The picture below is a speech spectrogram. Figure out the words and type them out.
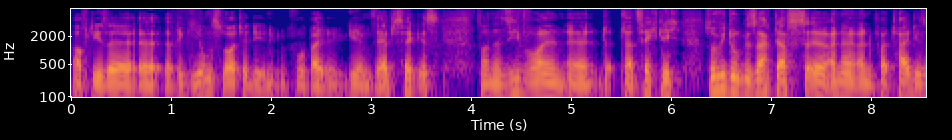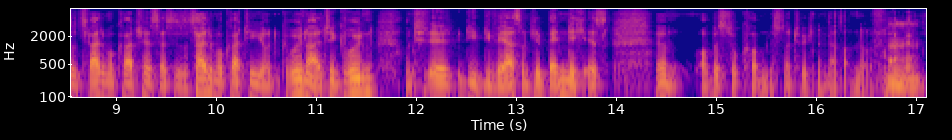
auf diese äh, Regierungsleute, die, wobei Regierung selbst weg ist, sondern sie wollen äh, tatsächlich, so wie du gesagt hast, äh, eine, eine Partei, die sozialdemokratisch ist, also Sozialdemokratie und Grüne, alte Grünen und äh, die divers und lebendig ist. Ähm, ob es so kommt, ist natürlich eine ganz andere Frage. Mhm.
